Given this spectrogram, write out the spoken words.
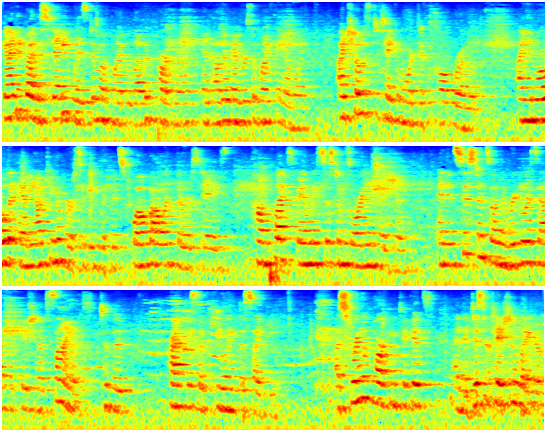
guided by the steady wisdom of my beloved partner and other members of my family, I chose to take a more difficult road. I enrolled at Antioch University with its 12-hour Thursdays, complex family systems orientation, and insistence on the rigorous application of science to the practice of healing the psyche. A string of parking tickets and a dissertation later,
